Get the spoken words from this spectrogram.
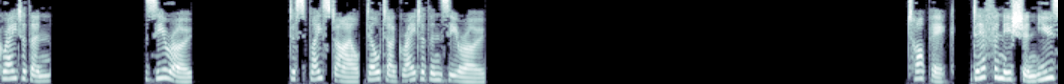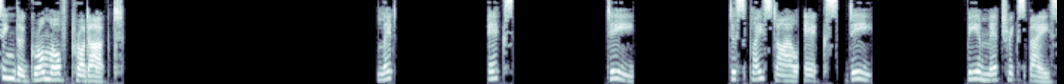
greater than 0 display style delta greater than 0 topic Definition using the Gromov product Let x d display style x d be a metric space.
